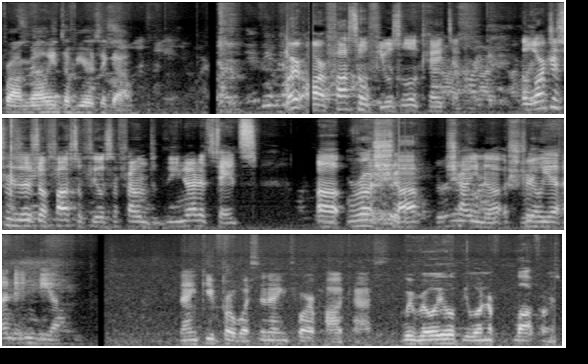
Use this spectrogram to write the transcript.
from millions of years ago. Where are fossil fuels located? The largest reserves of fossil fuels are found in the United States, uh, Russia, China, Australia, and India. Thank you for listening to our podcast. We really hope you learn a lot from this.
